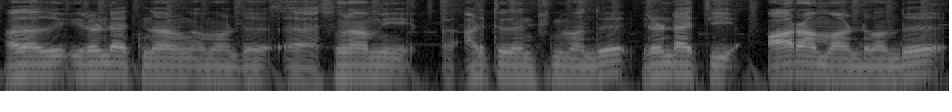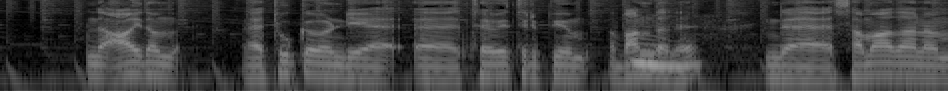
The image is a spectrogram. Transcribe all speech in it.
அதாவது இரண்டாயிரத்தி நான்காம் ஆண்டு சுனாமி அடுத்ததன் பின் வந்து இரண்டாயிரத்தி ஆறாம் ஆண்டு வந்து இந்த ஆயுதம் தூக்க வேண்டிய தேவை திருப்பியும் வந்தது. இந்த சமாதானம்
